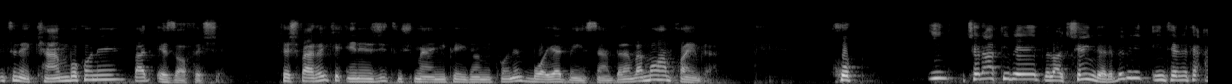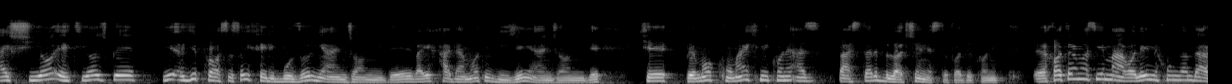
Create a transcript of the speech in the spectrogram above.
می‌تونه کم بکنه بعد اضافه شه. کشورهایی که انرژی توش معنی پیدا می‌کنه باید به این سمت برن و ما هم خواهیم رفت. خب این چه ربطی به بلاکچین داره؟ ببینید اینترنت اشیا احتیاج به یه, یه process های خیلی بزرگی انجام میده و یه خدمات ویژه انجام میده که به ما کمک می‌کنه از بستر بلاکچین استفاده کنیم. خاطرم از یه مقاله میخوندم در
